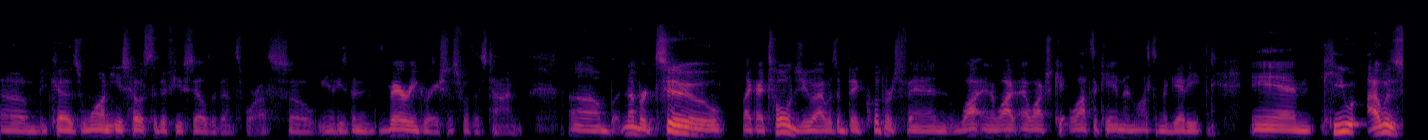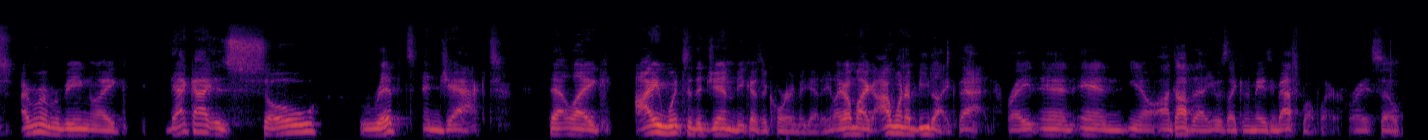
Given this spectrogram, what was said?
um, because one, he's hosted a few sales events for us, so you know he's been very gracious with his time. Um, but number two, like I told you, I was a big Clippers fan, and I watched lots of Cam and lots of Maggette, and he, I was, I remember being like, that guy is so ripped and jacked that like I went to the gym because of Corey Maggette. Like I'm like, I want to be like that, right? And and you know, on top of that, he was like an amazing basketball player, right? So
